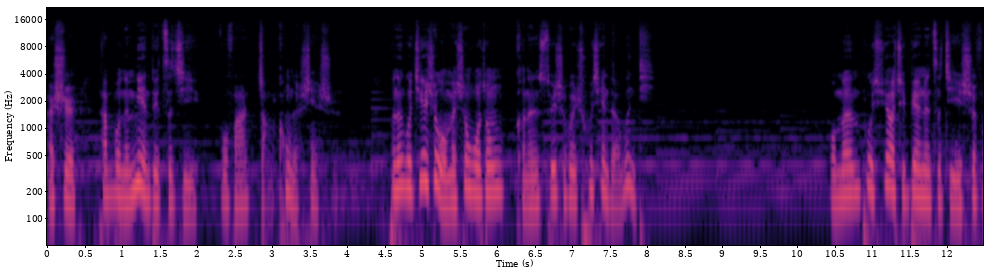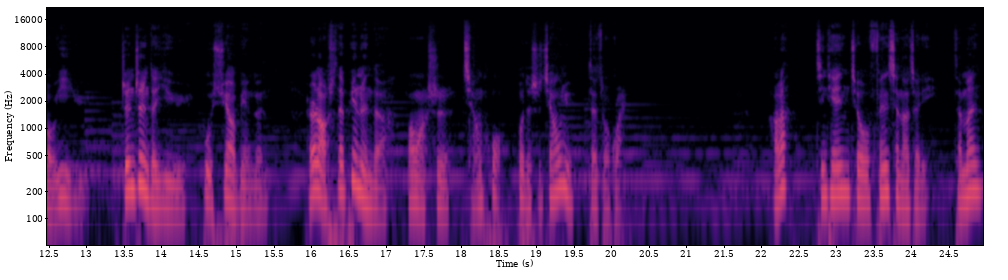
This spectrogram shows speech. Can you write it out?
而是他不能面对自己无法掌控的现实，不能够接受我们生活中可能随时会出现的问题。我们不需要去辩论自己是否抑郁，真正的抑郁不需要辩论。而老是在辩论的，往往是强迫或者是焦虑在作怪。好了，今天就分享到这里，咱们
